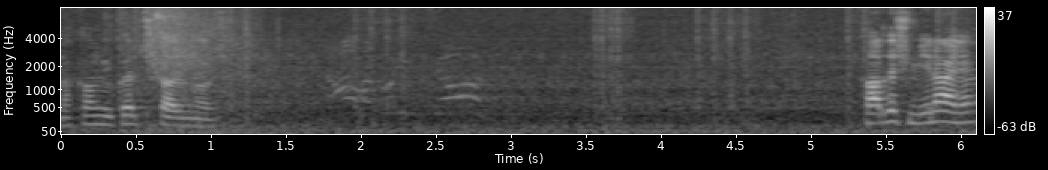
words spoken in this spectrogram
Bakalım yukarı çıkalım ne olacak. Kardeşim yine aynı.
